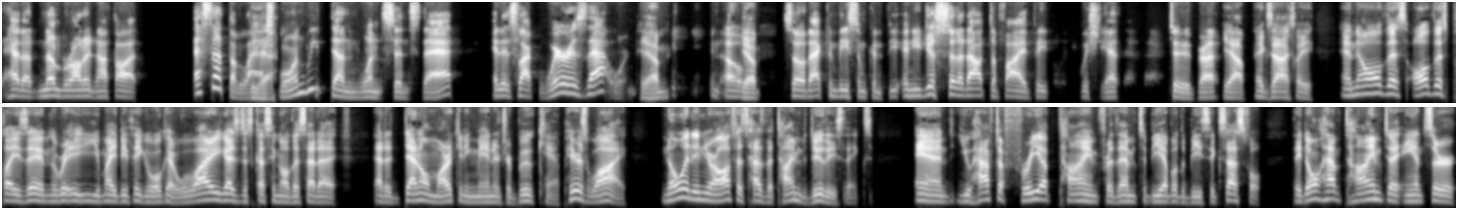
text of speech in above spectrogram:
had a number on it and I thought that's not the last yeah. one. We've done one since that. And it's like, where is that one? Yeah. you know, yep. so that can be some confusion. And you just send it out to five people. You wish you had that back too, right? Yeah, exactly. And all this, all this plays in. You might be thinking, okay, well, why are you guys discussing all this at a at a dental marketing manager boot camp. Here's why no one in your office has the time to do these things. And you have to free up time for them to be able to be successful. They don't have time to answer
